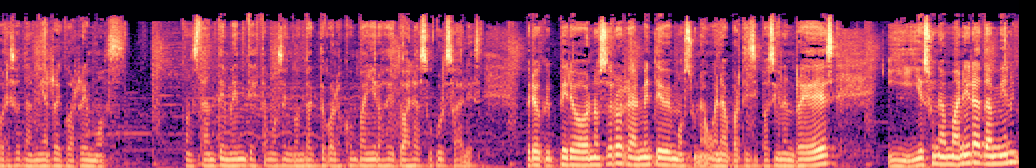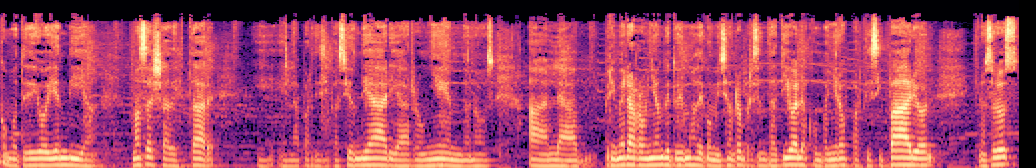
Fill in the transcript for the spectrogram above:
por eso también recorremos constantemente, estamos en contacto con los compañeros de todas las sucursales. Pero, pero nosotros realmente vemos una buena participación en redes y, es una manera también, como te digo hoy en día, más allá de estar eh, en la participación diaria, reuniéndonos. A la primera reunión que tuvimos de comisión representativa, los compañeros participaron. Que nosotros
